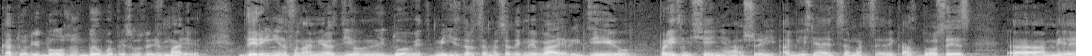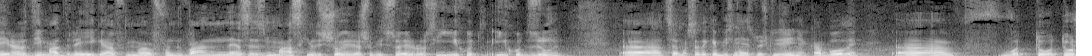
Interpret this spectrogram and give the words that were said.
который должен был бы присутствовать в Марьеве. Деринин фунамир сделали Довид Миздар Цемацедек Мивайр. Идею произнесения Ашри объясняет Цемах Цедек Аздосис э, Мейрер Димадрейга Фунван Несес Маскиль Шойреш Висойрус Ихуд Зун. Э, Цемах Цедек объясняет с точки зрения Каболы э, вот то, то,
